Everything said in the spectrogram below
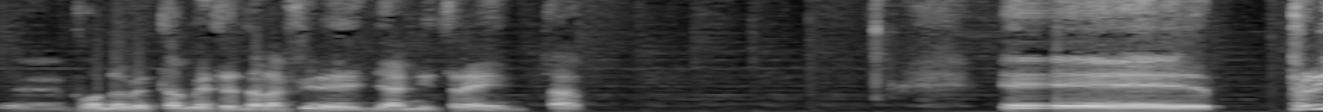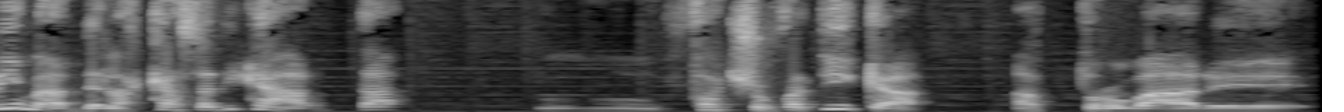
eh, fondamentalmente dalla fine degli anni 30. prima della casa di carta mh, mm, faccio fatica a trovare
